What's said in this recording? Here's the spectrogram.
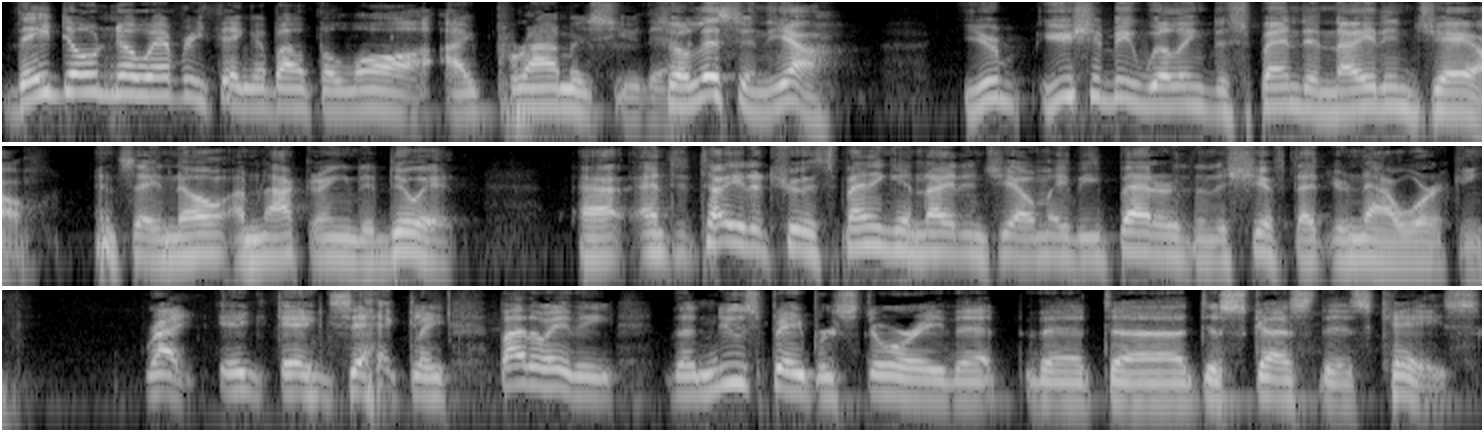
They don't know everything about the law. I promise you that. So listen, yeah, you you should be willing to spend a night in jail and say no, I'm not going to do it. Uh, and to tell you the truth, spending a night in jail may be better than the shift that you're now working. Right, exactly. By the way, the the newspaper story that that uh, discussed this case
